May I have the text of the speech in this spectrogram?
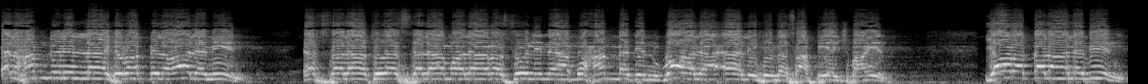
Elhamdülillahi Rabbil alemin. Esselatu vesselamu ala Resulina Muhammedin ve ala alihi ve sahbihi ecmain. Ya Rabbel alemin.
